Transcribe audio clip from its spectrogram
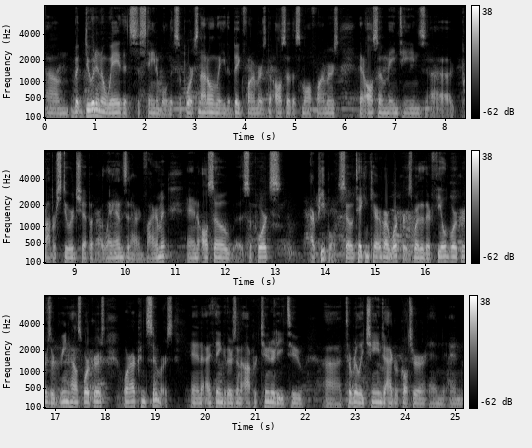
um, but do it in a way that's sustainable, that supports not only the big farmers, but also the small farmers, that also maintains uh, proper stewardship of our lands and our environment, and also supports our people. So taking care of our workers, whether they're field workers or greenhouse workers or our consumers. And I think there's an opportunity to uh, to really change agriculture and, and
